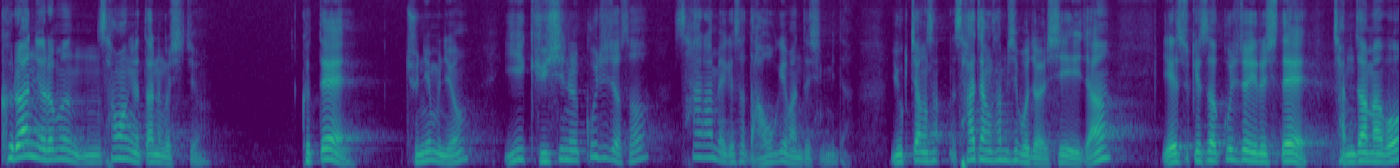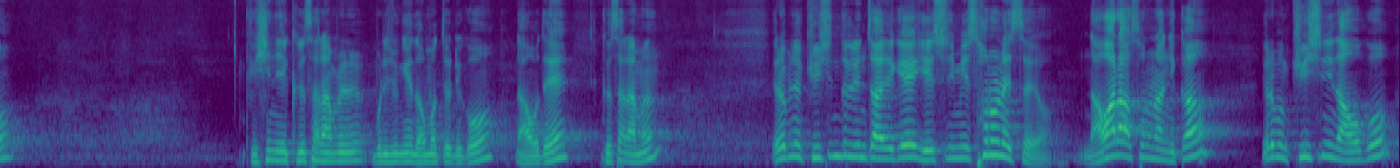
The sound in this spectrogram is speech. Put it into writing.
그러한 여러분 상황이었다는 것이죠. 그때 주님은요 이 귀신을 꾸짖어서 사람에게서 나오게 만드십니다. 6장 4장 35절 시작. 예수께서 꾸짖어 이르시되 잠잠하고 귀신이 그 사람을 무리 중에 넘어뜨리고 나오되 그 사람은 여러분 귀신 들린 자에게 예수님이 선언했어요. 나와라 선언하니까 여러분 귀신이 나오고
